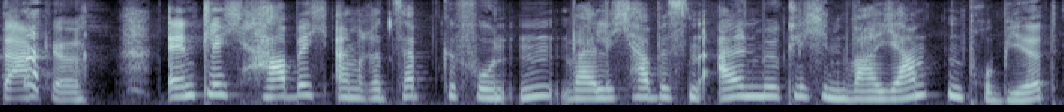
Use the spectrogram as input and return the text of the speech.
Danke. Endlich habe ich ein Rezept gefunden, weil ich habe es in allen möglichen Varianten probiert.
